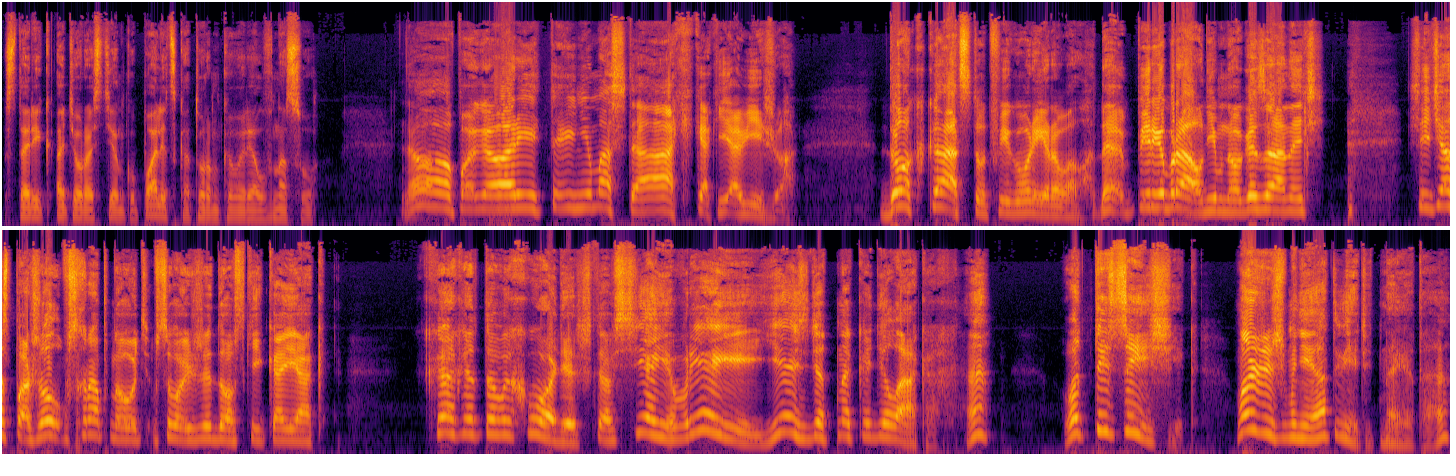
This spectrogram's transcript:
Старик отер о стенку палец, которым ковырял в носу. «Ну, поговорить ты не мастак, как я вижу. Док Кац тут фигурировал, да перебрал немного за ночь. Сейчас пошел всхрапнуть в свой жидовский каяк. Как это выходит, что все евреи ездят на кадиллаках, а? Вот ты сыщик, можешь мне ответить на это, а?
